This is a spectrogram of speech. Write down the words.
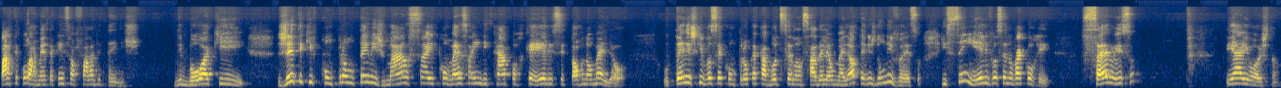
particularmente, é quem só fala de tênis. De boa que Gente que comprou um tênis massa e começa a indicar porque ele se torna o melhor. O tênis que você comprou, que acabou de ser lançado, ele é o melhor tênis do universo. E sem ele você não vai correr. Sério isso? E aí, Washington?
